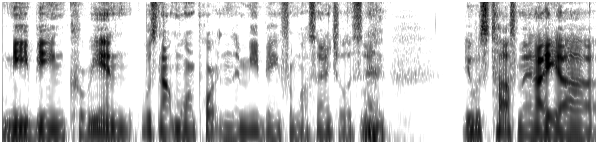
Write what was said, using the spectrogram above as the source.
Me being Korean was not more important than me being from Los Angeles, and it was tough, man. I uh,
